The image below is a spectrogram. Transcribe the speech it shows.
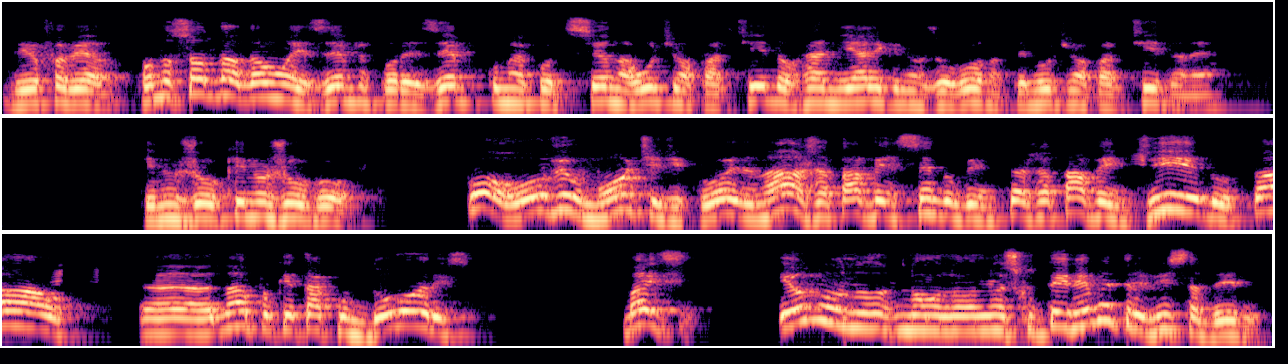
Viu, Fabiano? Vamos só dar, um exemplo, por exemplo, como aconteceu na última partida, o Raniel que não jogou na penúltima partida, né? Que não, jogou, que não jogou. Pô, houve um monte de coisa, não, já está vencendo, já está vendido, tal, uh, não, porque está com dores. Mas eu não, não, não, não, escutei nenhuma entrevista dele,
